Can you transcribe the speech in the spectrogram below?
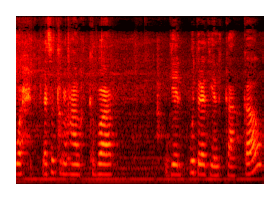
واحد ثلاثة المعالق كبار ديال البودره ديال الكاكاو.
